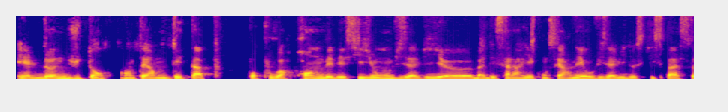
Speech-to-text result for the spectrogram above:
et elle donne du temps en termes d'étapes pour pouvoir prendre des décisions vis-à-vis bah, des salariés concernés ou vis-à-vis de ce qui se passe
